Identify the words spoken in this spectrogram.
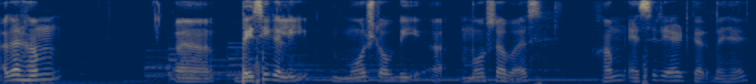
अगर हम basically most of the most of us हम ऐसे रिएक्ट करते हैं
